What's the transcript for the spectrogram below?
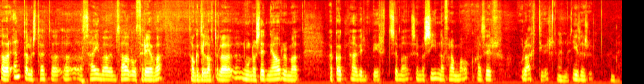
Það var endalust hægt að, að, að þæfa um það og þrefa þá kan til náttúrulega núna á setni árum að, að gögn hafi verið byrt sem, sem að sína fram á hvað þeir voru aktífir Einmitt. í þessu. Einmitt.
